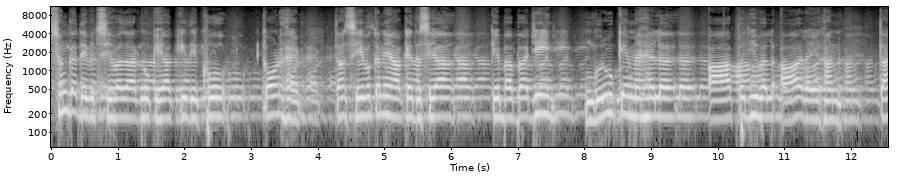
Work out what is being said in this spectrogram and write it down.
ਸੰਗਤ ਦੇ ਵਿੱਚ ਸੇਵਾਦਾਰ ਨੂੰ ਕਿਹਾ ਕਿ ਦੇਖੋ ਕੌਣ ਹੈ? ਤਾਂ ਸੇਵਕ ਨੇ ਆ ਕੇ ਦੱਸਿਆ ਕਿ ਬਾਬਾ ਜੀ, ਗੁਰੂ ਕੇ ਮਹਿਲ ਆਪ ਜੀ ਵੱਲ ਆ ਰਹੇ ਹਨ। ਤਾਂ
